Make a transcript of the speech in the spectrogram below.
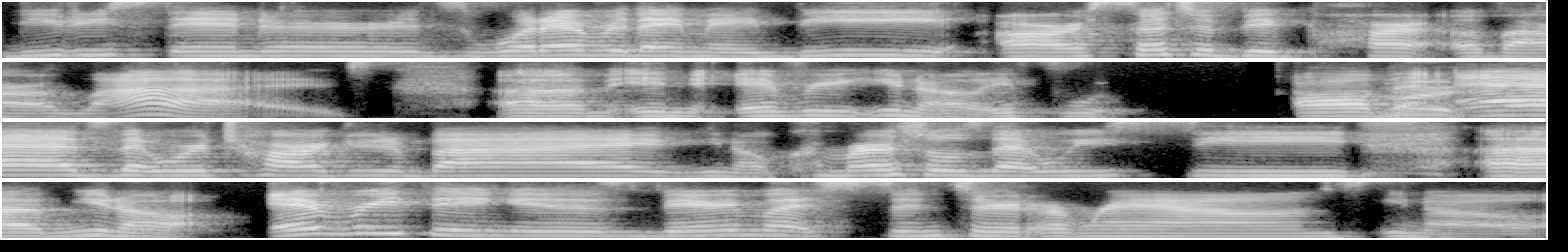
beauty standards whatever they may be are such a big part of our lives. Um, in every you know if all the right. ads that we're targeted by, you know, commercials that we see, um, you know, everything is very much centered around, you know,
